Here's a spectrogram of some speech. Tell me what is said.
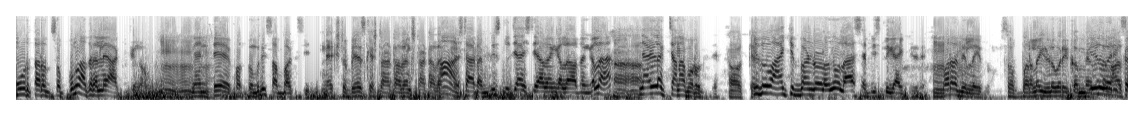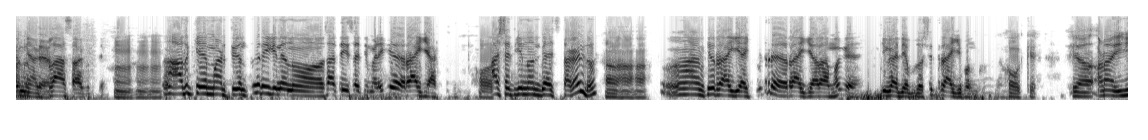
ಮೂರ್ ತರದ ಸೊಪ್ಪುನು ಅದ್ರಲ್ಲೇ ಹಾಕ್ತಿವಿ ನಾವು. ಮೆಂತೆ ಕೊತ್ತಂಬರಿ ಸಬ್ಬಾಕ್ಸಿ ನೆಕ್ಸ್ಟ್ ಬೇಸಿಗೆ ಸ್ಟಾರ್ಟ್ ಆದಂಗೆ ಸ್ಟಾರ್ಟ್ ಹಾ ಸ್ಟಾರ್ಟ್ ಬಿಸಿಲು ಜಾಸ್ತಿ ಆದಂಗೆಲ್ಲ ಆದಂಗೆಲ್ಲ. ನೆಳ್ಳಕ್ ಚೆನ್ನಾಗ್ ಬರುತ್ತೆ. ಇದು ಹಾಕಿದ ಬಂಡವಾಳನು ಲಾಸ್ ಬಿಸಿಲಿಗೆ ಹಾಕಿದ್ರೆ. ಬರೋದಿಲ್ಲ ಇದು. ಸ್ವಲ್ಪ ಬರಲ್ಲ ಇಳುವರಿ ಕಮ್ಮಿ ಇಳುವರಿ ಕಮ್ಮಿ ಆಗುತ್ತೆ. ಲಾಸ್ ಆಗುತ್ತೆ. ಅದಕ್ಕೆ ಏನ್ ಮಾಡ್ತೀವಿ ಅಂತಂದ್ರೆ ಈಗ ನಾನು ಸತಿ ಸತಿ ಮಳೆಗೆ ರಾಗಿ ಹಾಕ್ತೀನಿ. ಅಷ್ಟೊತ್ತಿಗೆ ಇನ್ನೊಂದ್ ಬ್ಯಾಚ್ ತಗೊಂಡು ರಾಗಿ ಹಾಕಿಬಿಟ್ರೆ ರಾಗಿ ಆರಾಮಾಗಿ ಯುಗಾದಿ ಹಬ್ಬದ ವರ್ಷಕ್ಕೆ ರಾಗಿ ಬಂದ್ಬಿಡುತ್ತೆ. ಓಕೆ ಅಣ್ಣ ಈ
